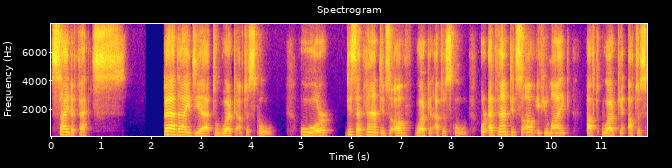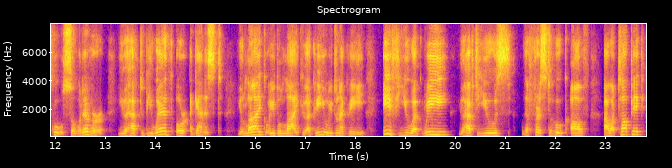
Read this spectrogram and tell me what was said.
side effects, bad idea to work after school, or disadvantage of working after school or advantage of if you like after working after school. So whatever you have to be with or against you like or you don't like you agree or you don't agree if you agree you have to use the first hook of our topic.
